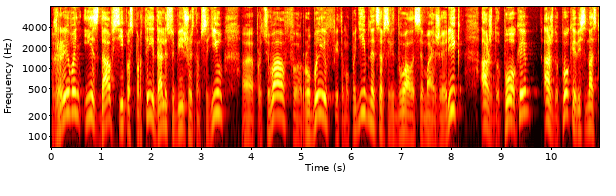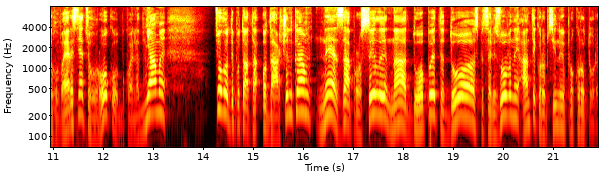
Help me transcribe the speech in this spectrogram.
гривень і здав всі паспорти. І далі собі щось там сидів, е, працював, робив і тому подібне. Це все відбувалося майже рік, аж допоки. Аж допоки 18 вересня цього року, буквально днями, Цього депутата Одарченка не запросили на допит до спеціалізованої антикорупційної прокуратури.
